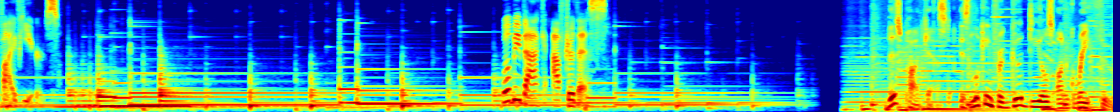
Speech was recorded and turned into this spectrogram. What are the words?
five years. We'll be back after this. This podcast is looking for good deals on great food,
